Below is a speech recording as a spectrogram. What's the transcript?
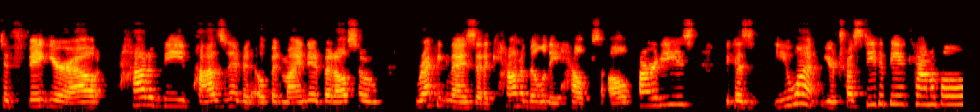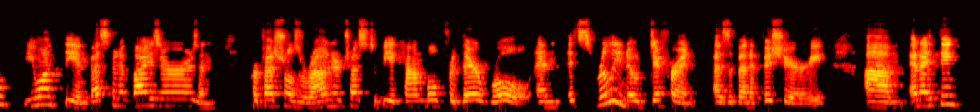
to figure out how to be positive and open minded, but also recognize that accountability helps all parties because you want your trustee to be accountable, you want the investment advisors and professionals around your trust to be accountable for their role. And it's really no different as a beneficiary. Um, and I think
